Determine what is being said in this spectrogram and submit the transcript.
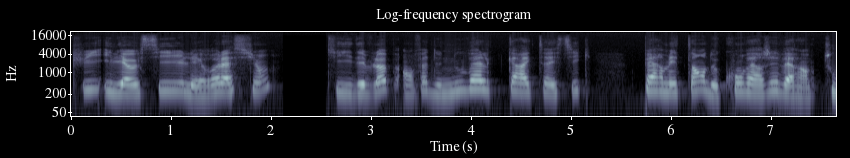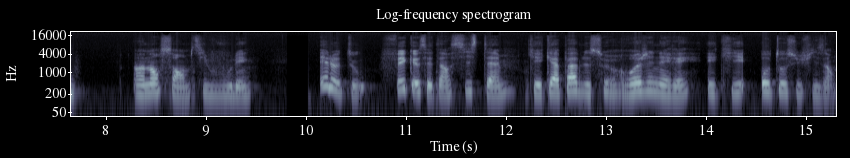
Puis il y a aussi les relations qui développent en fait de nouvelles caractéristiques permettant de converger vers un tout, un ensemble si vous voulez. Et le tout fait que c'est un système qui est capable de se régénérer et qui est autosuffisant.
